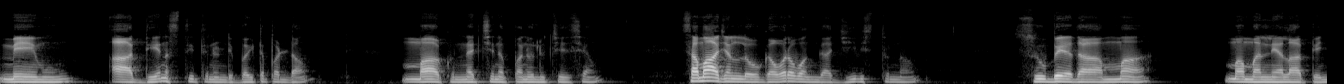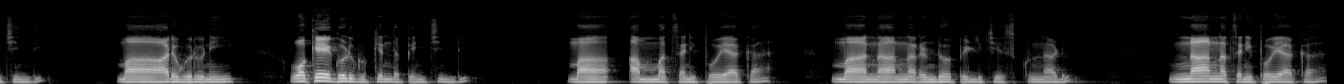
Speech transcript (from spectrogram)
మేము ఆ దీనస్థితి నుండి బయటపడ్డాం. మాకు నచ్చిన పనులు చేశాం. సమాజంలో గౌరవంగా జీవిస్తున్నాం. సుబేద అమ్మ మమ్మల్ని ఎలా పెంచింది. మా ఆరుగురిని ఒకే గొడుగు కింద పెంచింది. మా అమ్మ చనిపోయాక మా నాన్న రెండో పెళ్ళి చేసుకున్నాడు. నాన్న చనిపోయాక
